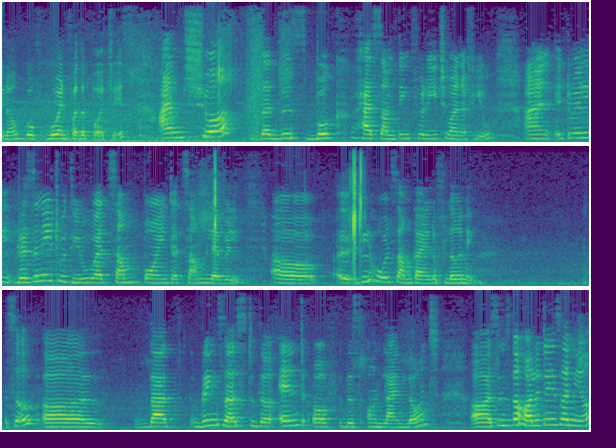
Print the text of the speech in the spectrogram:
you know go go in for the purchase. I'm sure that this book has something for each one of you, and it will resonate with you at some point at some level uh, it will hold some kind of learning. So uh, that brings us to the end of this online launch. Uh, since the holidays are near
